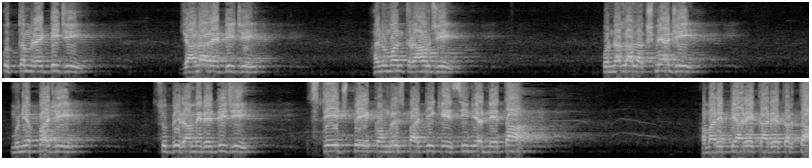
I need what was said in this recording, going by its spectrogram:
उत्तम रेड्डी जी, जाना रेड्डी जी हनुमंत राव जी, पुन्नला लक्ष्मिया जी, मुनियप्पा जी सुब्बी रामी रेड्डी जी, स्टेज पे कांग्रेस पार्टी के सीनियर नेता, हमारे प्यारे कार्यकर्ता,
